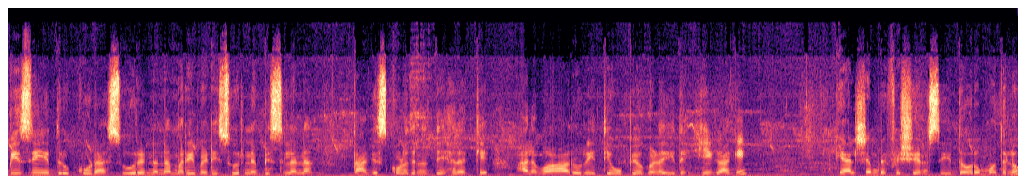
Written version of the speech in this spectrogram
ಬ್ಯುಸಿ ಇದ್ದರೂ ಕೂಡ ಸೂರ್ಯನನ್ನು ಮರಿಬೇಡಿ. ಸೂರ್ಯನ ಬಿಸಿಲನ್ನು ತಾಗಿಸ್ಕೊಳ್ಳೋದ್ರಿಂದ ದೇಹಕ್ಕೆ ಹಲವಾರು ರೀತಿಯ ಉಪಯೋಗಗಳು ಇದೆ. ಹೀಗಾಗಿ ಕ್ಯಾಲ್ಶಿಯಂ ಡೆಫಿಷಿಯನ್ಸಿ ಇದ್ದವರು ಮೊದಲು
